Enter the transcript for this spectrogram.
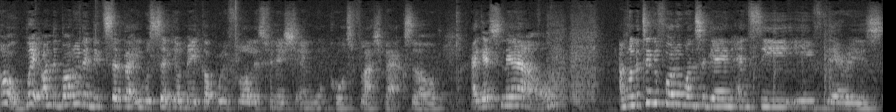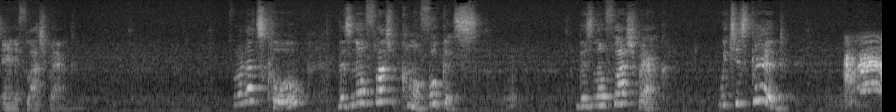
Oh wait on the bottle they did said that it will set your makeup with a flawless finish and won't cause flashback so I guess now I'm going to take a photo once again and see if there is any flashback. Well, that's cool. There's no flash. Come on, focus. There's no flashback, which is good. Ah,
